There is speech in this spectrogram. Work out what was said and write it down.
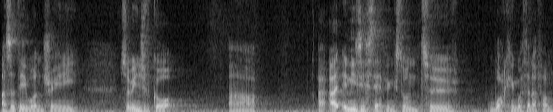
as a day one trainee. So it means you've got a, a, an easy stepping stone to working within a firm.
